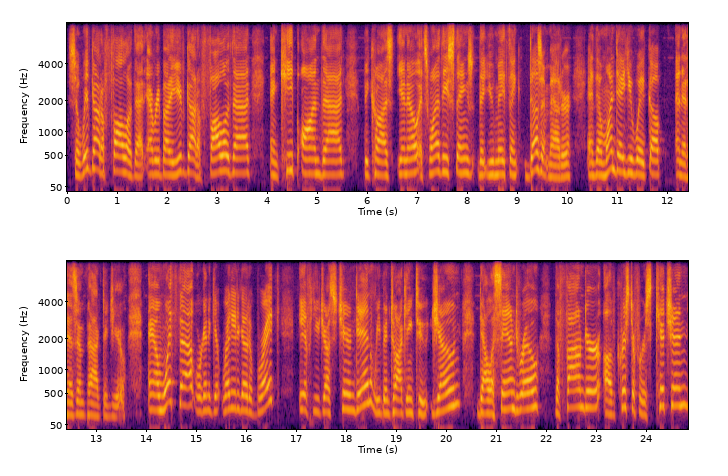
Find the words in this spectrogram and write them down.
So we've got to follow that, everybody. You've got to follow that and keep on that because, you know, it's one of these things that you may think doesn't matter. And then one day you wake up and it has impacted you. And with that, we're going to get ready to go to break. If you just tuned in, we've been talking to Joan D'Alessandro, the founder of Christopher's Kitchen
